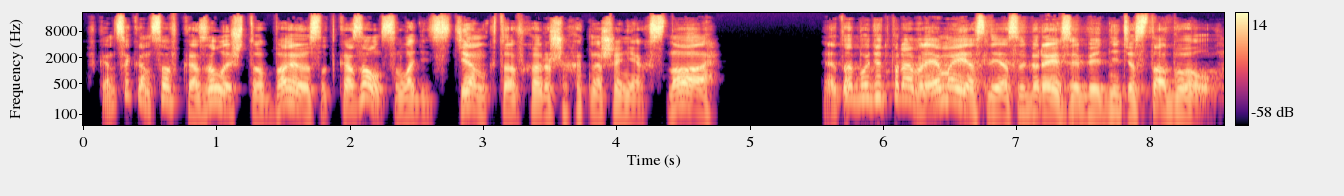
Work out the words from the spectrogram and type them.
В конце концов, казалось, что Байус отказался ладить с тем, кто в хороших отношениях с Ноа. «Это будет проблема, если я собираюсь объединить Истабул».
